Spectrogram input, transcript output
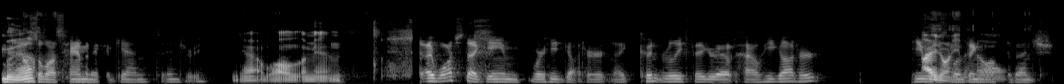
But yeah, Also lost Hamonic again to injury. yeah. Well, I mean, I watched that game where he got hurt. And I couldn't really figure out how he got hurt. He I was don't even limping know. off the bench.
